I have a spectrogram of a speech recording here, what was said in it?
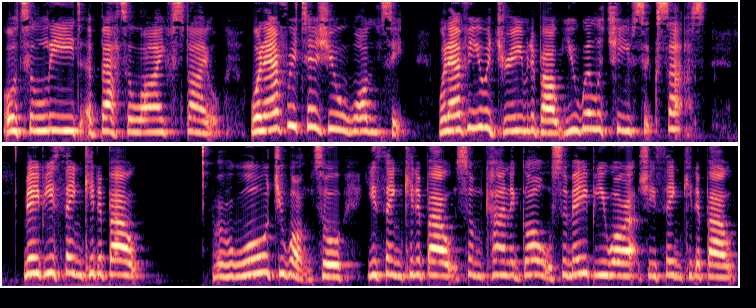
or to lead a better lifestyle. Whatever it is you're wanting, whatever you are dreaming about, you will achieve success. Maybe you're thinking about a reward you want or you're thinking about some kind of goal. So maybe you are actually thinking about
